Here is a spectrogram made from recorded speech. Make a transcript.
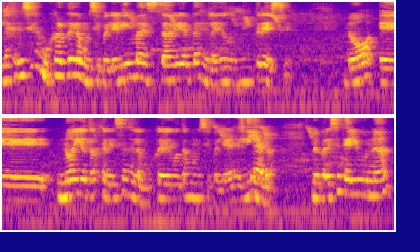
la gerencia de la mujer de la Municipalidad de Lima está abierta desde el año 2013 ¿no? Eh, no hay otras gerencias de la mujer en otras municipalidades de Lima. Me parece que hay una,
